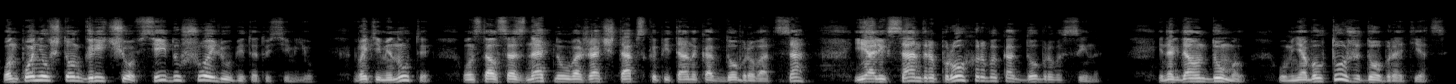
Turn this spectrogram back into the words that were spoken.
Он понял, что он горячо, всей душой любит эту семью. В эти минуты он стал сознательно уважать штабс-капитана как доброго отца и Александра Прохорова как доброго сына. Иногда он думал, у меня был тоже добрый отец,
